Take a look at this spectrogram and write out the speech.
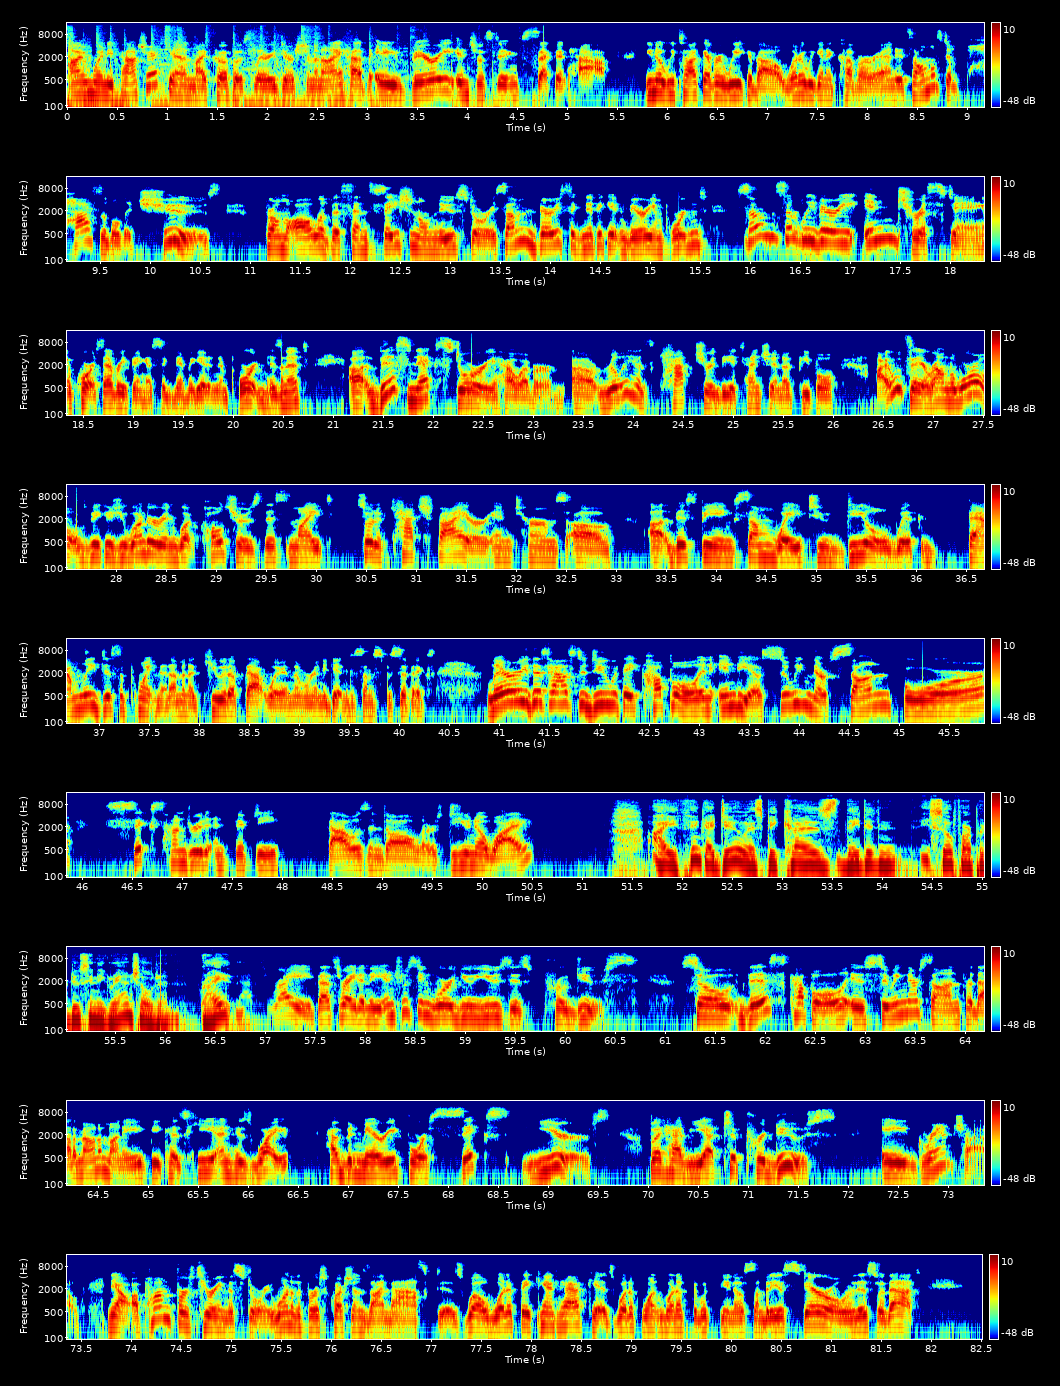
I'm Wendy Patrick, and my co host Larry Dershem and I have a very interesting second half. You know, we talk every week about what are we going to cover, and it's almost impossible to choose from all of the sensational news stories. Some very significant and very important, some simply very interesting. Of course, everything is significant and important, isn't it? Uh, this next story, however, uh, really has captured the attention of people I would say around the world, because you wonder in what cultures this might sort of catch fire in terms of uh, this being some way to deal with family disappointment. I'm going to cue it up that way, and then we're going to get into some specifics. Larry, this has to do with a couple in India suing their son for $650,000. Do you know why? I think I do. It's because they didn't so far produce any grandchildren right? That's right. That's right. And the interesting word you use is produce. So this couple is suing their son for that amount of money because he and his wife have been married for six years, but have yet to produce a grandchild. Now, upon first hearing the story, one of the first questions I'm asked is, well, what if they can't have kids? What if one, one if the, you know somebody is sterile or this or that?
